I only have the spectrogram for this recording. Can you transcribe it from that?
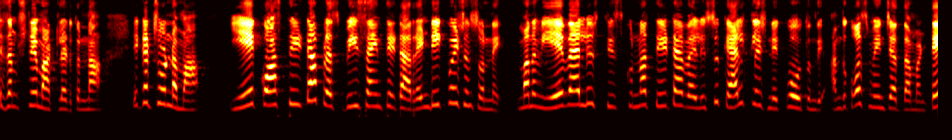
ఎజంప్షనే మాట్లాడుతున్నా. ఇక్కడ చూడమ్మా a cos theta plus b sine theta రెండు ఈక్వేషన్స్ ఉన్నాయి. మనం ఏ వాల్యూస్ తీసుకున్నా తీటా వాల్యూస్ క్యాలిక్యులేషన్ ఎక్కువ అవుతుంది అందుకోసం ఏం చేద్దామంటే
